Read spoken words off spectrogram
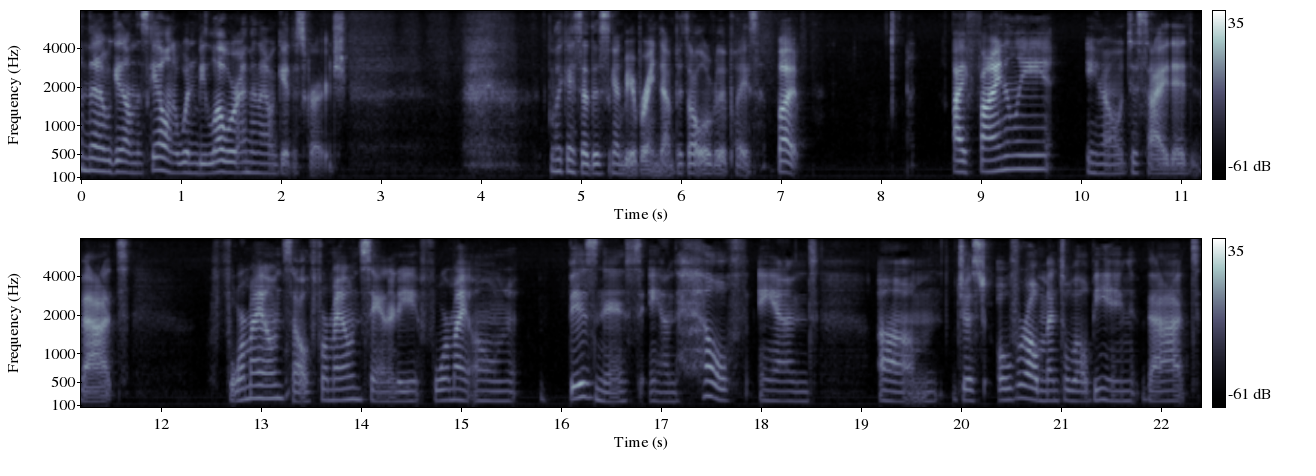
and then I would get on the scale and it wouldn't be lower, and then I would get discouraged. Like I said, this is going to be a brain dump. It's all over the place. But I finally, you know, decided that for my own self, for my own sanity, for my own business and health and um, just overall mental well being, that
